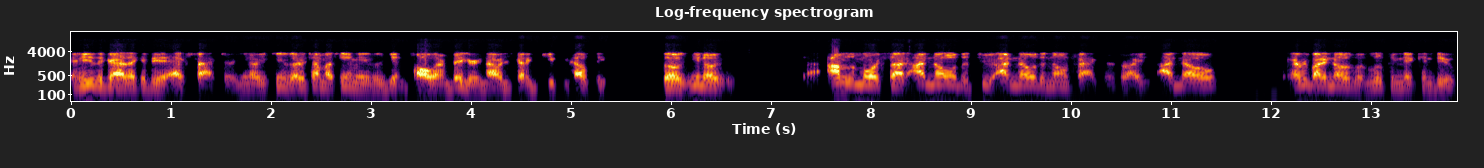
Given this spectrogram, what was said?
and he's a guy that could be an X factor. You know, he seems every time I see him, he's getting taller and bigger. Now we just got to keep him healthy. So you know, I'm more excited. I know the two. I know the known factors, right? I know everybody knows what Luke and Nick can do,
